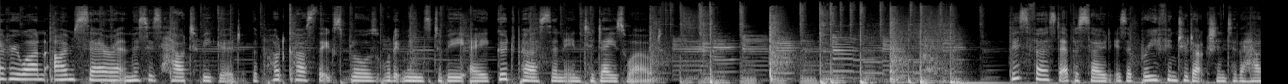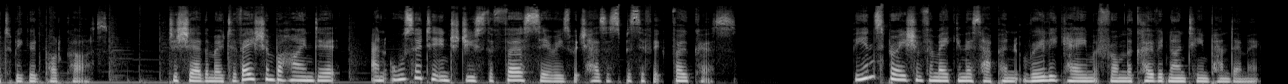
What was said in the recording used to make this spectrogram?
everyone. I'm Sarah, and this is How to Be Good, the podcast that explores what it means to be a good person in today's world. This first episode is a brief introduction to the How to Be Good podcast, to share the motivation behind it, and also to introduce the first series, which has a specific focus. The inspiration for making this happen really came from the COVID 19 pandemic.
